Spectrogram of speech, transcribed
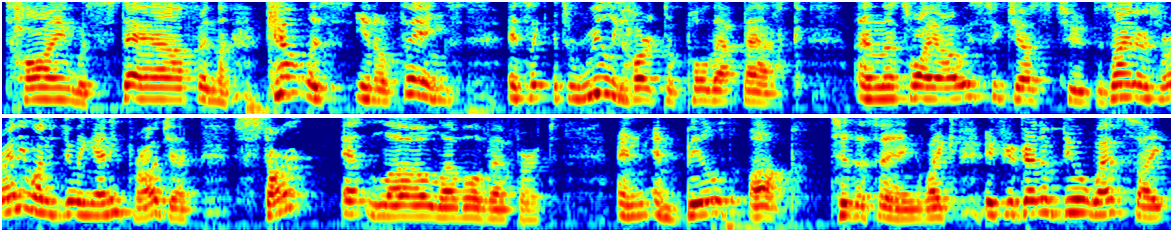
time with staff and countless, you know, things. It's like it's really hard to pull that back. And that's why I always suggest to designers or anyone doing any project, start at low level of effort and, and build up to the thing. Like if you're to do a website,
